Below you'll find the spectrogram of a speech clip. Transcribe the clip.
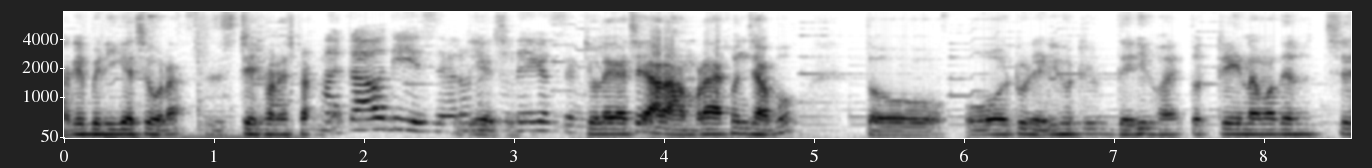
আগে বেরিয়ে গেছে ওরা। স্টেশনে গেছে। চলে গেছে আর আমরা এখন যাব তো ও একটু রেডি হতে দেরি হয়। তো ট্রেন আমাদের হচ্ছে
